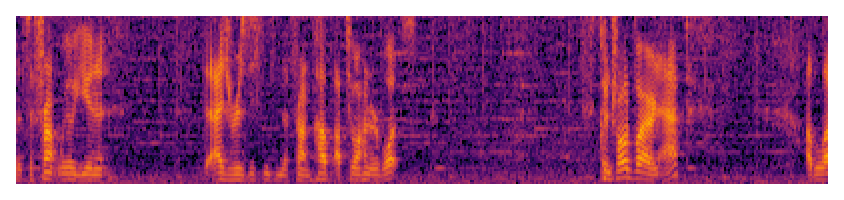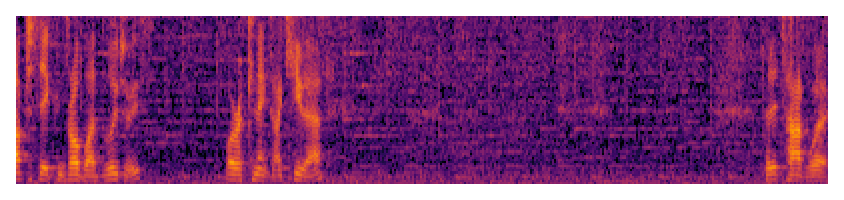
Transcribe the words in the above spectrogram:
So it's a front wheel unit that adds resistance in the front hub up to 100 watts. Controlled via an app. I'd love to see it controlled by Bluetooth or a Connect IQ app. But it's hard work.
